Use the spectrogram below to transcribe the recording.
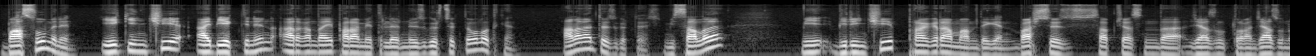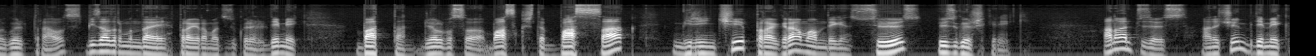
басуу менен экинчи объектинин ар кандай параметрлерин өзгөртсөк да болот экен. Аны кантип өзгөртөбүз? Мисалы биринчи программам деген баш сөз сапчасында жазылып турган жазууну көрүп турабыз биз азыр мындай программа түзүп көрөлү демек баттан же болбосо баскычты бассак биринчи программам деген сөз өзгөрүш керек. Аны кантип түзөбүз ал үчүн демек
